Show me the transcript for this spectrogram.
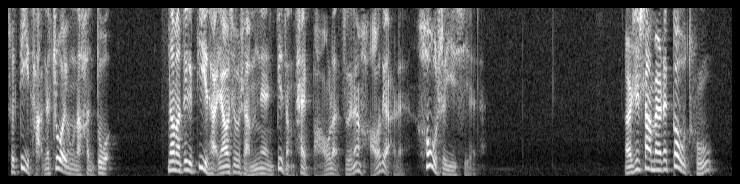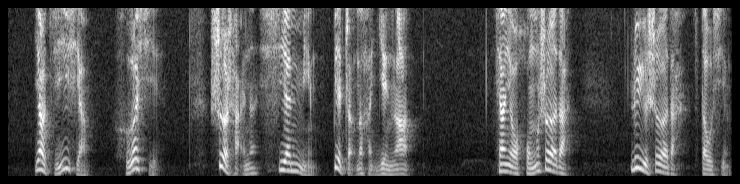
所以地毯的作用呢很多。那么这个地毯要求什么呢？你别整太薄了，质量好点的，厚实一些的。而且上面的构图要吉祥和谐，色彩呢鲜明，别整的很阴暗。像有红色的。绿色的都行，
